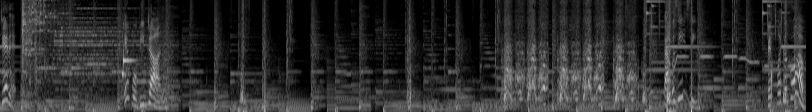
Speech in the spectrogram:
Did it. It will be done. That was easy. Fits like a glove.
